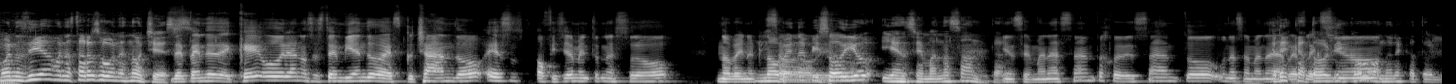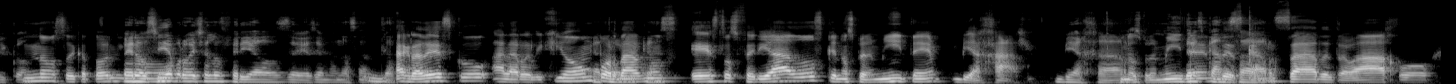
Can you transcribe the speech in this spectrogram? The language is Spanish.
Buenos días, buenas tardes o buenas noches. Depende de qué hora nos estén viendo o escuchando. Es oficialmente nuestro noveno episodio. Noveno episodio y en Semana Santa. Y en Semana Santa, Jueves Santo, una semana de ¿Eres reflexión. católico o no eres católico? No soy católico. Pero sí aprovecha los feriados de Semana Santa. Agradezco a la religión por darnos estos feriados que nos permiten viajar. Viajar. Nos permiten Descansar. descansar del trabajo,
